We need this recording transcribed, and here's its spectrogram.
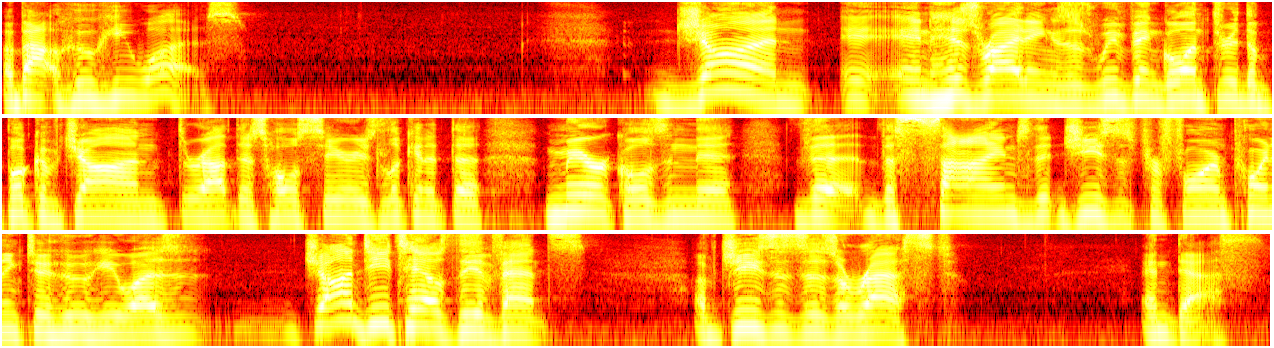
about who he was. John, in his writings, as we've been going through the book of John throughout this whole series, looking at the miracles and the, the, the signs that Jesus performed, pointing to who he was, John details the events of Jesus' arrest and death.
